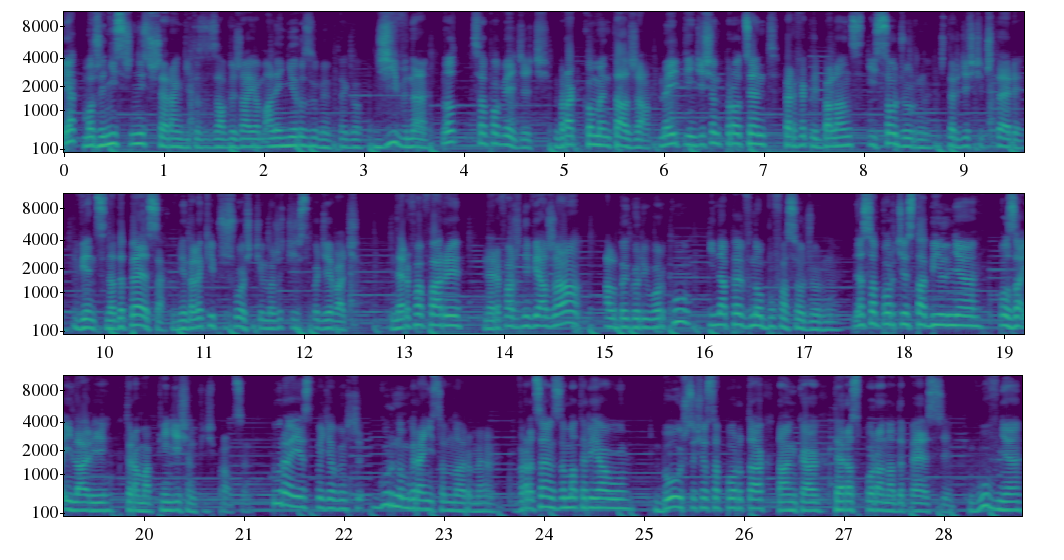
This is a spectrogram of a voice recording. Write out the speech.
Jak? Może niż, niższe rangi to zawyżają, ale nie rozumiem tego. Dziwne. No, co powiedzieć? Brak komentarza. May 50%, Perfectly Balanced i Sojourn 44. Więc na DPS-ach w niedalekiej przyszłości możecie się spodziewać nerfa Fary, nerfa Żniwiarza albo jego reworku i na pewno buffa Sojourn. Na supporcie stabilnie, poza Ilari, która ma 55%, która jest, powiedziałbym, górną granicą normy. Wracając do materiału, było już coś o supportach, tankach, teraz pora na DPS-y. Głównie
